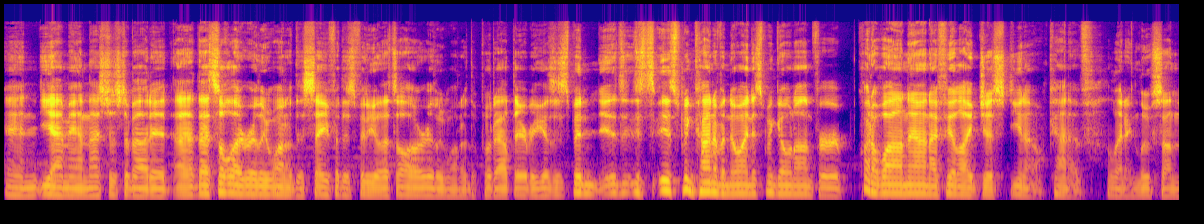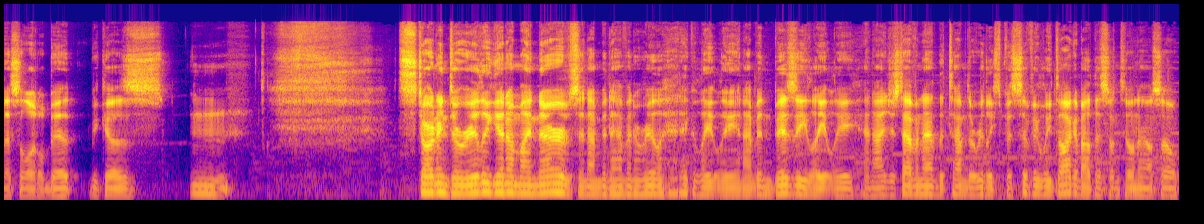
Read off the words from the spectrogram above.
And yeah, man, that's just about it. Uh, that's all I really wanted to say for this video. That's all I really wanted to put out there because it's been it's it's been kind of annoying. It's been going on for quite a while now, and I feel like just you know kind of letting loose on this a little bit because. Mm, it's starting to really get on my nerves and I've been having a real headache lately and I've been busy lately and I just haven't had the time to really specifically talk about this until now so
